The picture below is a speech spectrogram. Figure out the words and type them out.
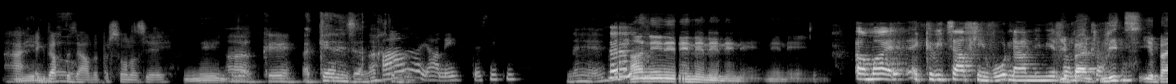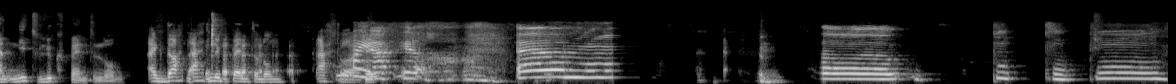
Ah, Nee. ik dacht dezelfde persoon als jij. Nee. Ah, oké. Ik ken zijn achternaam. Ah, ja, nee. Het is niet die. Nee, hè? Ah, nee, nee, nee, nee, nee, nee, nee, nee. Amai, ik weet zelf geen voornaam niet meer Je van bent niet, je bent niet Luc Pentelon. Ik dacht echt Luc Pentelon. Echt waar. Ah ja, ja. Ehm eh, poe, poe, poe.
